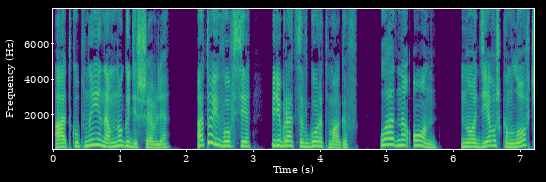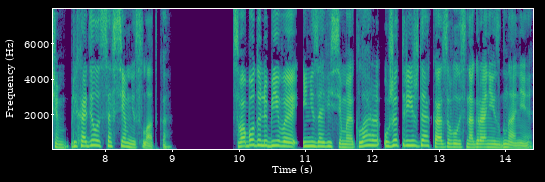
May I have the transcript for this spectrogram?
а откупные намного дешевле, а то и вовсе перебраться в город магов. Ладно он, но девушкам-ловчим приходилось совсем не сладко. Свободолюбивая и независимая Клара уже трижды оказывалась на грани изгнания.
